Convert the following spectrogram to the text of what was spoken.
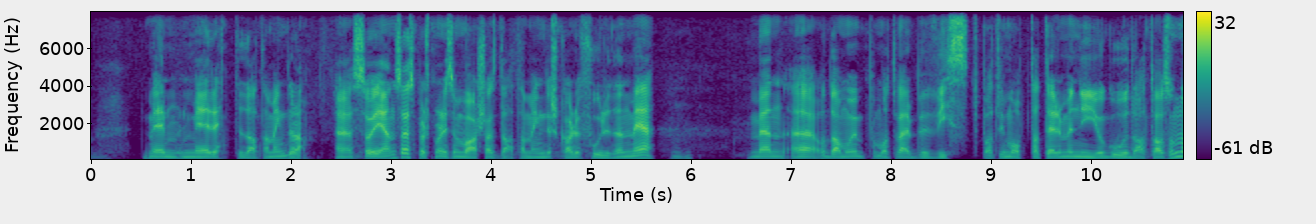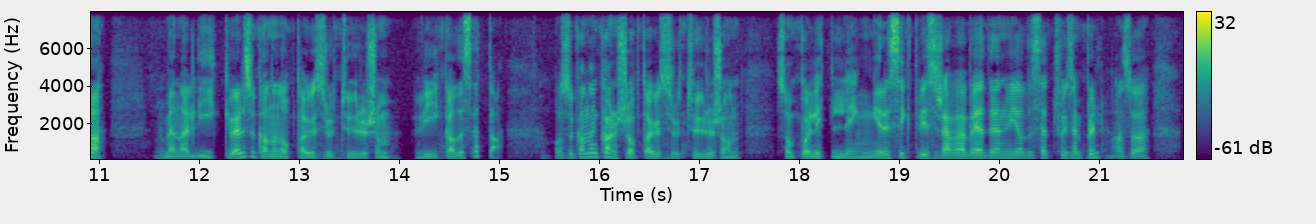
Med, med rette datamengder, da. Eh, Så igjen så er spørsmålet liksom hva slags datamengder skal du fòre den med? Men, eh, og da må vi på en måte være bevisst på at vi må oppdatere med nye og gode data og sånn, da. Men allikevel så kan en oppdage strukturer som vi ikke hadde sett, da. Og så kan en kanskje oppdage strukturer sånn som på litt lengre sikt viser seg å være bedre enn vi hadde sett, f.eks. Altså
